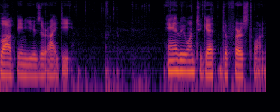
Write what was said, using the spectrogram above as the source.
logged in user ID. And we want to get the first one.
